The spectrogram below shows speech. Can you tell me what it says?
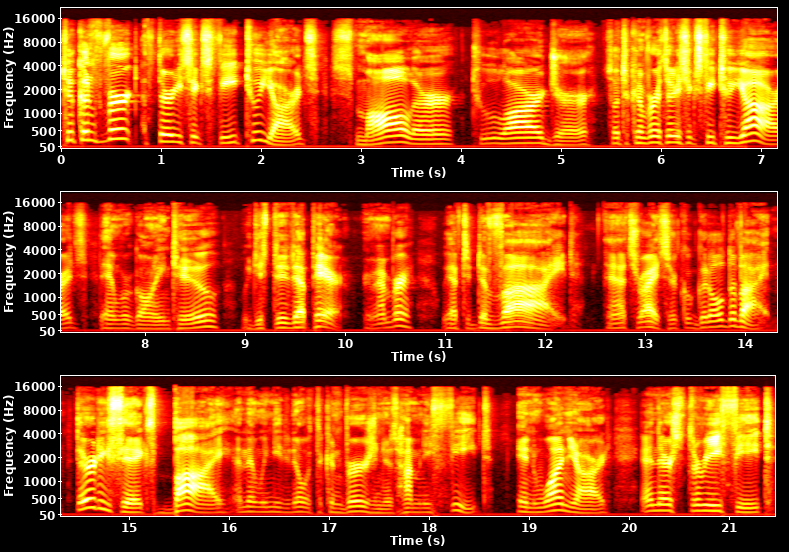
to convert 36 feet to yards, smaller to larger. So to convert 36 feet to yards, then we're going to, we just did it up here. Remember? We have to divide. That's right, circle good old divide. 36 by, and then we need to know what the conversion is, how many feet in one yard, and there's three feet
